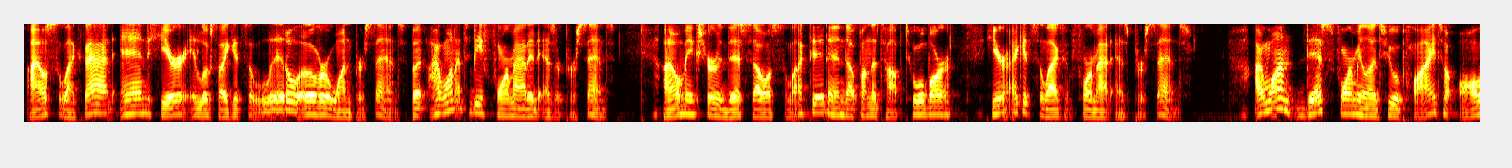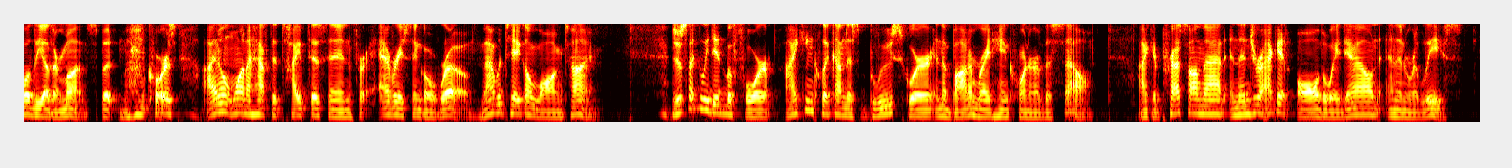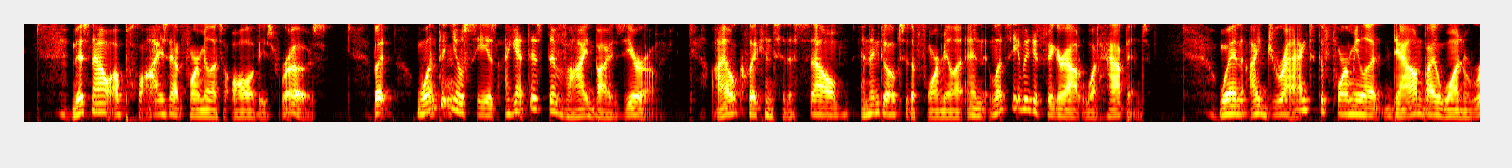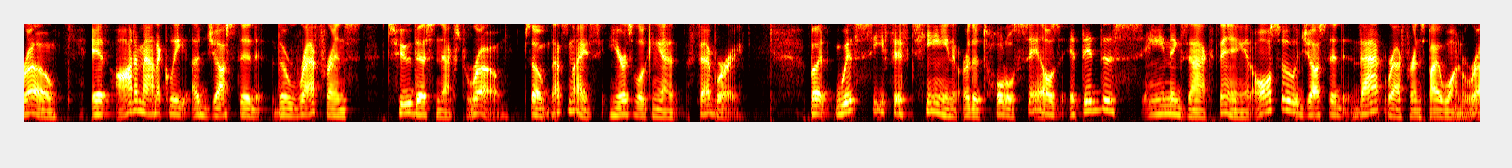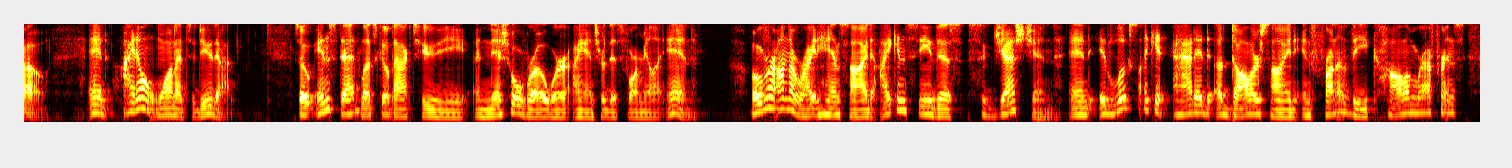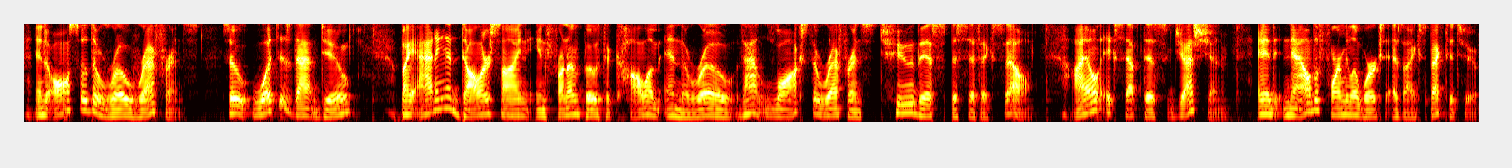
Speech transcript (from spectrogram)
I'll select that, and here it looks like it's a little over 1%, but I want it to be formatted as a percent. I'll make sure this cell is selected, and up on the top toolbar, here I could select Format as percent. I want this formula to apply to all of the other months, but of course, I don't want to have to type this in for every single row. That would take a long time. Just like we did before, I can click on this blue square in the bottom right hand corner of the cell. I can press on that and then drag it all the way down and then release. This now applies that formula to all of these rows. But one thing you'll see is I get this divide by zero. I'll click into the cell and then go up to the formula and let's see if we can figure out what happened. When I dragged the formula down by one row, it automatically adjusted the reference to this next row. So that's nice. Here it's looking at February. But with C15, or the total sales, it did the same exact thing. It also adjusted that reference by one row. And I don't want it to do that. So instead, let's go back to the initial row where I entered this formula in. Over on the right-hand side, I can see this suggestion, and it looks like it added a dollar sign in front of the column reference and also the row reference. So what does that do? By adding a dollar sign in front of both the column and the row, that locks the reference to this specific cell. I'll accept this suggestion, and now the formula works as I expect it to.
